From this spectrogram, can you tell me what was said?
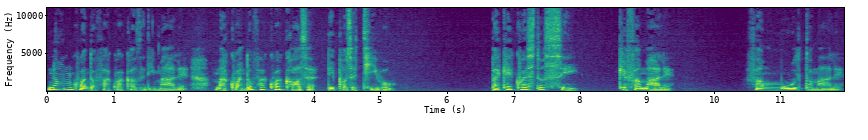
non quando fa qualcosa di male, ma quando fa qualcosa di positivo. Perché questo sì che fa male, fa molto male.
